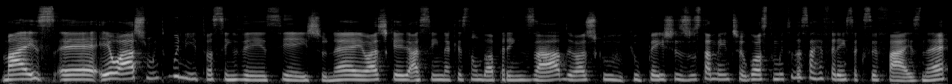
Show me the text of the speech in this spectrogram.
Mas é, eu acho muito bonito, assim, ver esse eixo, né? Eu acho que, assim, na questão do aprendizado, eu acho que o, que o peixe, justamente, eu gosto muito dessa referência que você faz, né?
